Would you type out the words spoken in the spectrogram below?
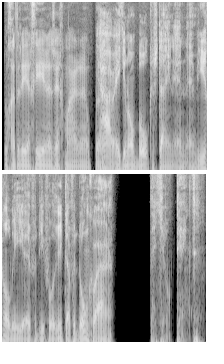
nog gaat reageren, zeg maar, eh, op... eh, Ja, weet je nog, Bolkestein en, en Wiegel die, die voor Rita Verdonk waren. Dat je ook denkt,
